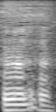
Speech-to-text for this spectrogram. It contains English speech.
Sorry.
